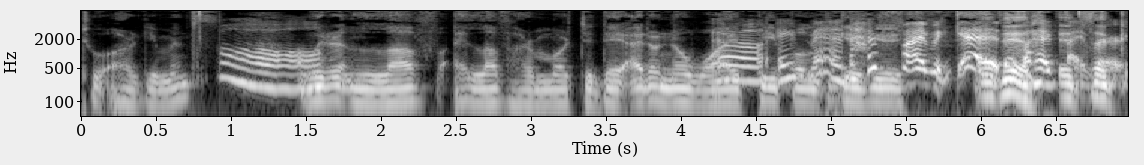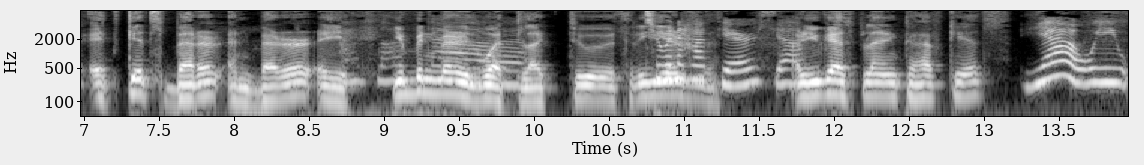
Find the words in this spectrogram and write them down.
two arguments. Oh, We're in love. I love her more today. I don't know why Oh, people amen. give High you. five again. It is. High it's like it gets better and better. Love You've been married what, like two, three Two years? and a half years, yeah. Are you guys planning to have kids? Yeah, we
